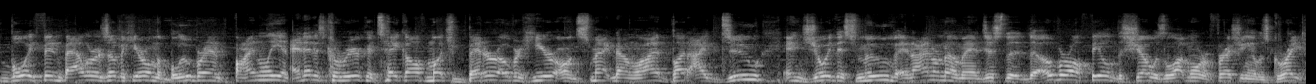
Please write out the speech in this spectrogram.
boy Finn Balor is over here on the blue brand finally, and, and that his career could take off much better over here on SmackDown Live, but I do enjoy this move, and I don't know, man, just the, the overall feel of the show was a lot more refreshing. It was great,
